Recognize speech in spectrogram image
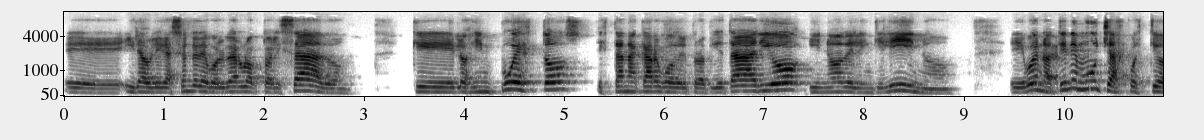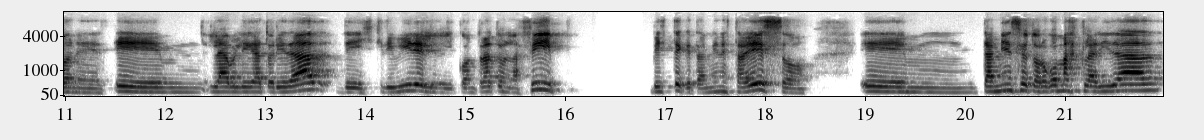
eh, y la obligación de devolverlo actualizado, que los impuestos están a cargo del propietario y no del inquilino, eh, bueno, tiene muchas cuestiones. Em, la obligatoriedad de inscribir el contrato en la FIP, viste que también está eso. Em, también se otorgó más claridad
